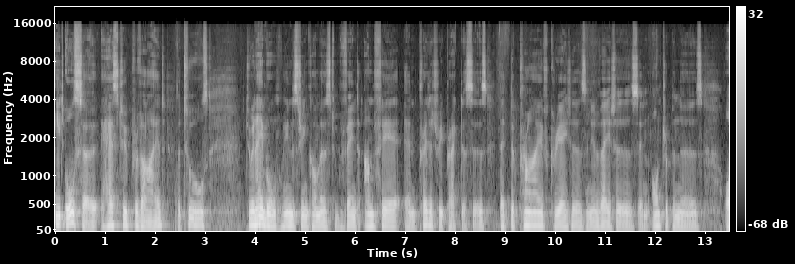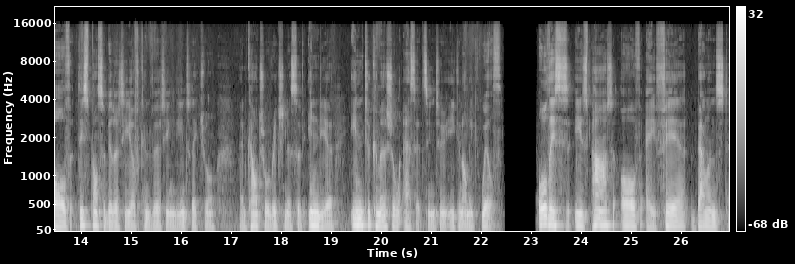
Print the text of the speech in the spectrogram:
it also has to provide the tools to enable industry and commerce to prevent unfair and predatory practices that deprive creators and innovators and entrepreneurs of this possibility of converting the intellectual and cultural richness of India into commercial assets, into economic wealth. All this is part of a fair, balanced,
